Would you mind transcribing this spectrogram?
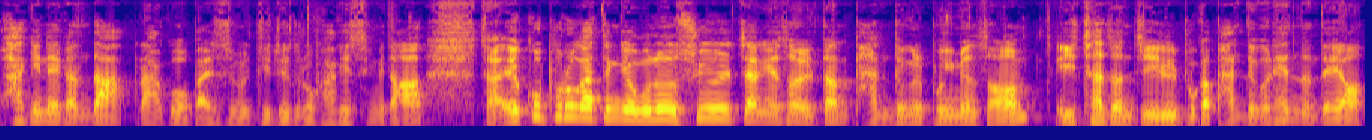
확인해 간다라고 말씀을 드리도록 하겠습니다. 자, 에코프로 같은 경우는 수요일장에서 일단 반등을 보이면서 2차 전지 일부가 반등을 했는데요.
